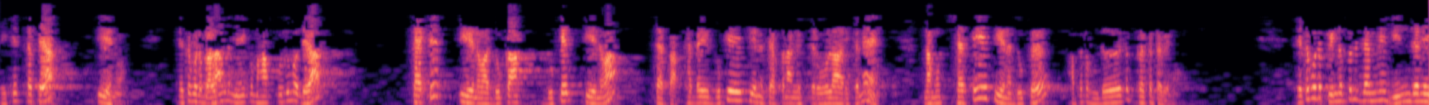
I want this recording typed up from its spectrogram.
ඒකෙත් සැපයක් තියෙනවා. එතකොට බලන්න මේක මහ පුදුම දෙයක්. සැපෙත් තියෙනවා දුකක්, දුකෙත් තියෙනවා සැපක්. හැබැයි දුකේ තියෙන සැප නම් එච්චර ඕලාරික නෑ. නමුත් සැපේ තියෙන දුක අපට හොඳට ප්‍රකට වෙනවා. එතකොට පින්නතුනේ දැන් මේ වින්දනය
